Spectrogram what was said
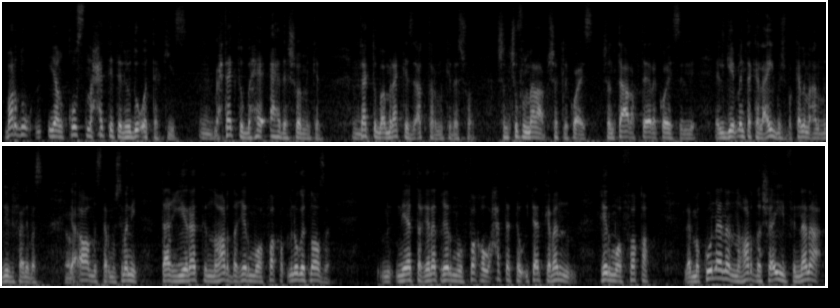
برضو ينقصنا حتة الهدوء والتركيز. محتاج تبقى أهدى شوية من كده. محتاج تبقى مركز أكتر من كده شوية عشان تشوف الملعب بشكل كويس عشان تعرف تقرأ كويس ال- ال game. أنت كلعيب مش بتكلم عن المدير الفني بس. يعني آه مستر موسيماني تغييرات النهارده غير موفقة من وجهة نظري. ان هي التغييرات غير موفقة وحتى التوقيتات كمان غير موفقة. لما أكون أنا النهارده شايف إن أنا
